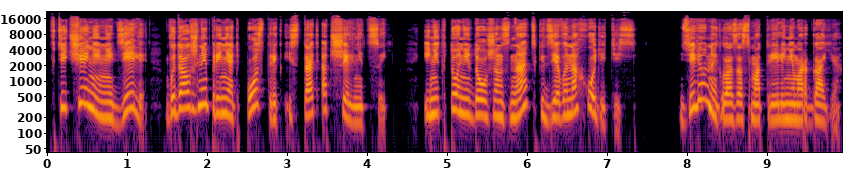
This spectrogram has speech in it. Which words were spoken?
В течение недели вы должны принять постриг и стать отшельницей. И никто не должен знать, где вы находитесь. Зеленые глаза смотрели, не моргая.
